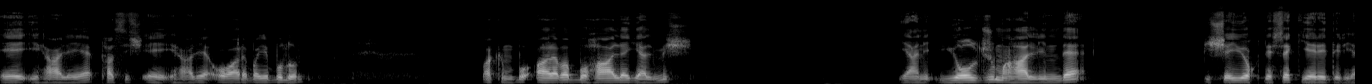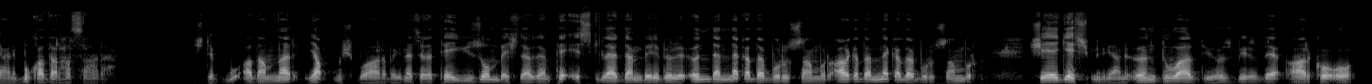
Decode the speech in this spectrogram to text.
e-ihaleye, TASİŞ e-ihaleye o arabayı bulun. Bakın bu araba bu hale gelmiş. Yani yolcu mahallinde bir şey yok desek yeridir yani bu kadar hasara. İşte bu adamlar yapmış bu arabayı. Mesela T115'lerden, T eskilerden beri böyle önden ne kadar vurursan vur, arkadan ne kadar vurursan vur şeye geçmiyor. Yani ön duvar diyoruz. Bir de arka o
